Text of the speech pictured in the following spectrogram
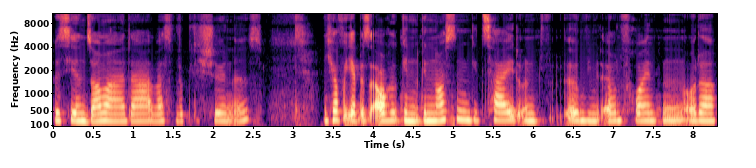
bisschen Sommer da, was wirklich schön ist. Ich hoffe, ihr habt es auch genossen, die Zeit und irgendwie mit euren Freunden oder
